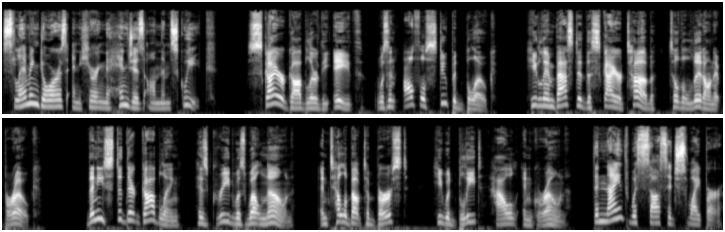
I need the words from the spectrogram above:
slamming doors and hearing the hinges on them squeak. Skyr Gobbler the Eighth was an awful stupid bloke. He lambasted the Skyr tub till the lid on it broke. Then he stood there gobbling, his greed was well known, until about to burst, he would bleat, howl, and groan. The ninth was Sausage Swiper,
